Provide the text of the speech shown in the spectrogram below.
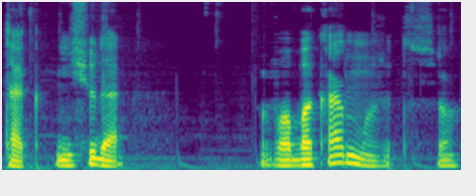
так, не сюда. В Абакан, может, все.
